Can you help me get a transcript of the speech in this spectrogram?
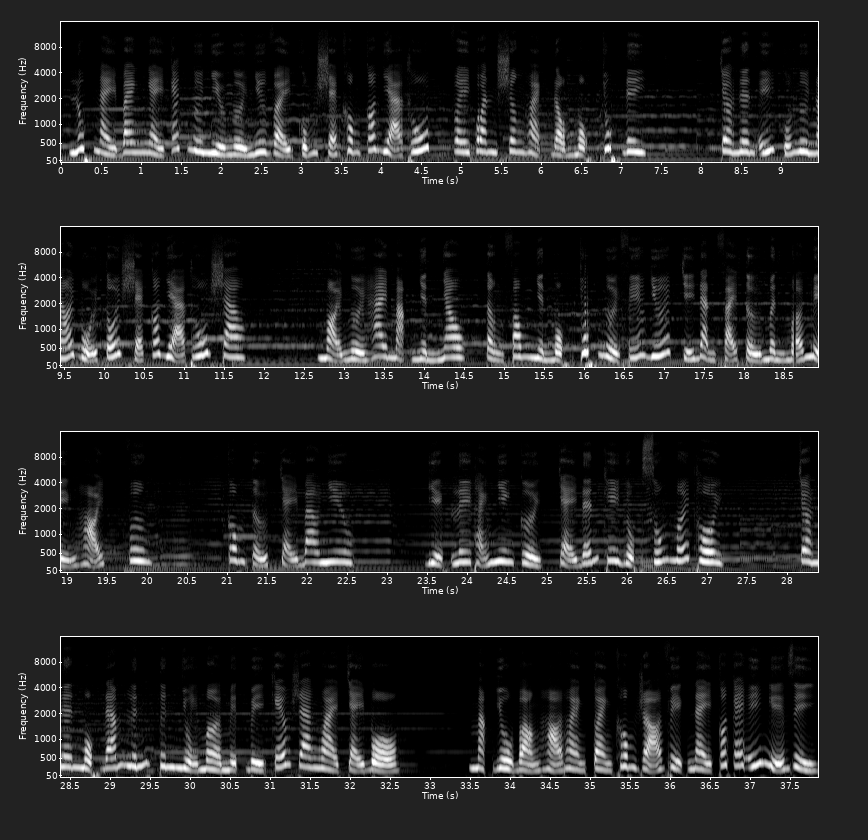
Lúc này ban ngày các ngươi nhiều người như vậy cũng sẽ không có giả thuốc vây quanh sân hoạt động một chút đi Cho nên ý của ngươi nói buổi tối sẽ có giả thú sao Mọi người hai mặt nhìn nhau Tần Phong nhìn một chút người phía dưới Chỉ đành phải tự mình mở miệng hỏi Vương Công tử chạy bao nhiêu Diệp Ly thản nhiên cười, chạy đến khi gục xuống mới thôi. Cho nên một đám lính tinh nhuệ mờ mịt bị kéo ra ngoài chạy bộ. Mặc dù bọn họ hoàn toàn không rõ việc này có cái ý nghĩa gì.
